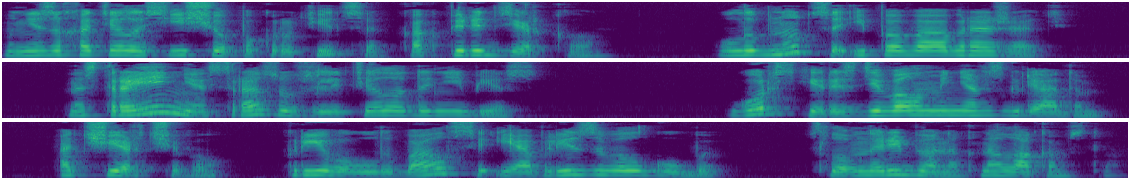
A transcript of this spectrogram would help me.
Мне захотелось еще покрутиться, как перед зеркалом, улыбнуться и повоображать. Настроение сразу взлетело до небес. Горский раздевал меня взглядом, очерчивал, криво улыбался и облизывал губы, словно ребенок на лакомство.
